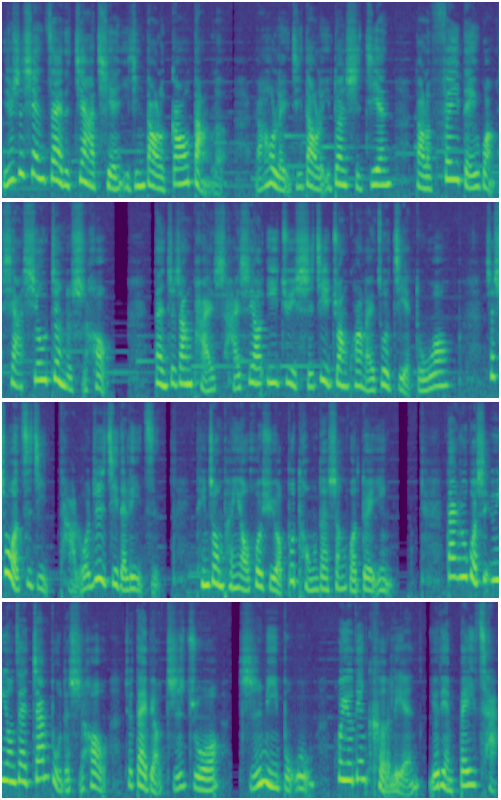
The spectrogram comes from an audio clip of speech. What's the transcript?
也就是现在的价钱已经到了高档了，然后累积到了一段时间，到了非得往下修正的时候，但这张牌还是要依据实际状况来做解读哦。这是我自己塔罗日记的例子，听众朋友或许有不同的生活对应。但如果是运用在占卜的时候，就代表执着、执迷不悟，会有点可怜，有点悲惨。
